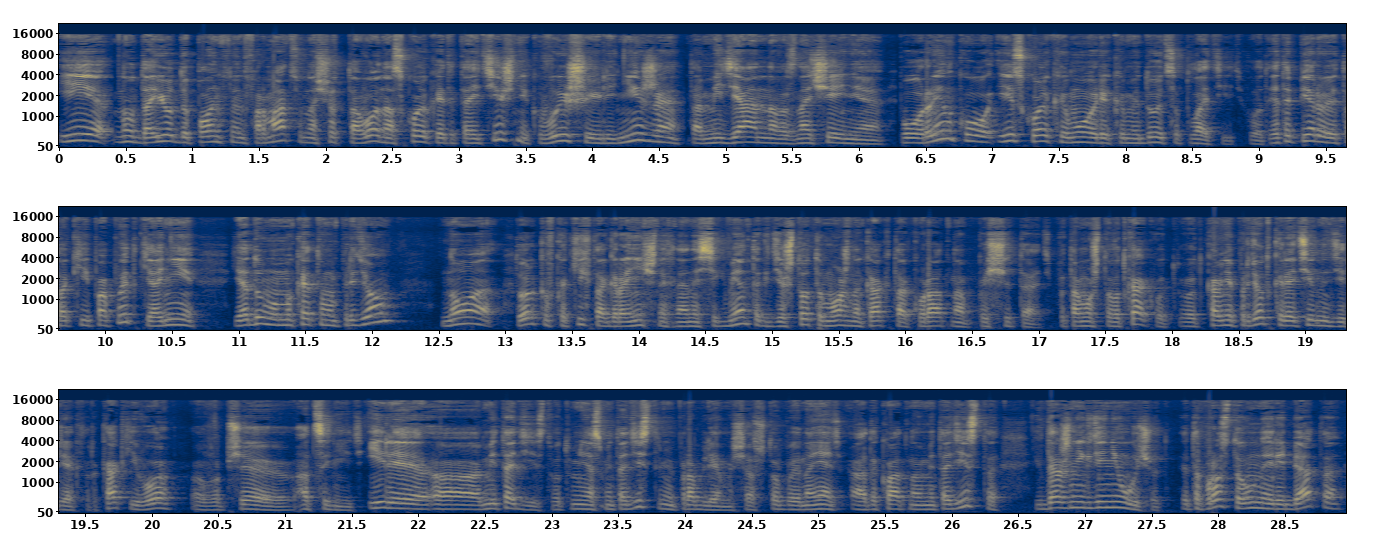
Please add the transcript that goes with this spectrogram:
и ну, дает дополнительную информацию насчет того, насколько этот айтишник выше или ниже там, медианного значения по рынку и сколько ему рекомендуется платить. Вот. Это первые такие попытки, они, я думаю, мы к этому придем, но только в каких-то ограниченных, наверное, сегментах, где что-то можно как-то аккуратно посчитать. Потому что вот как вот, вот ко мне придет креативный директор, как его э, вообще оценить? Или э, методист. Вот у меня с методистами проблемы сейчас, чтобы нанять адекватного методиста, их даже нигде не учат. Это просто умные ребята,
